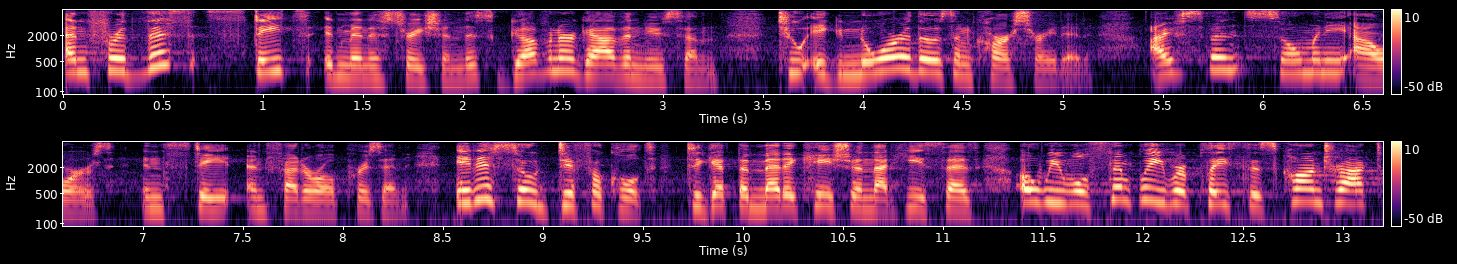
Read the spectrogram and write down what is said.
And for this state's administration, this Governor Gavin Newsom, to ignore those incarcerated, I've spent so many hours in state and federal prison. It is so difficult to get the medication that he says, oh, we will simply replace this contract,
